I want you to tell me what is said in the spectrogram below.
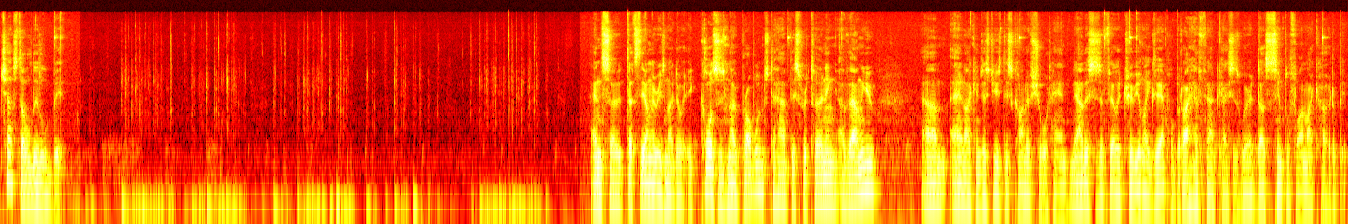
just a little bit. And so that's the only reason I do it. It causes no problems to have this returning a value, um, and I can just use this kind of shorthand. Now this is a fairly trivial example, but I have found cases where it does simplify my code a bit.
